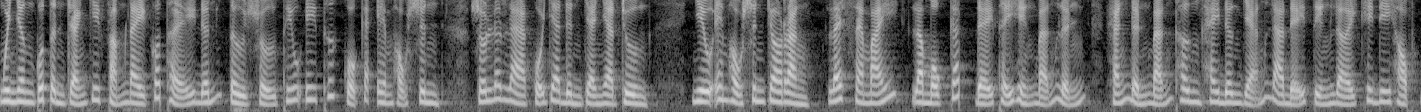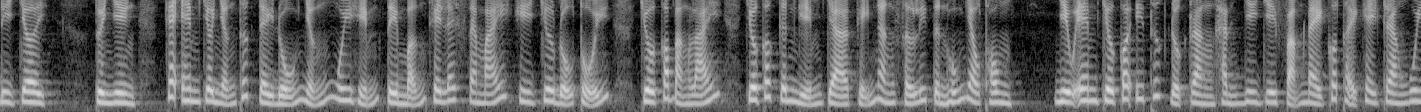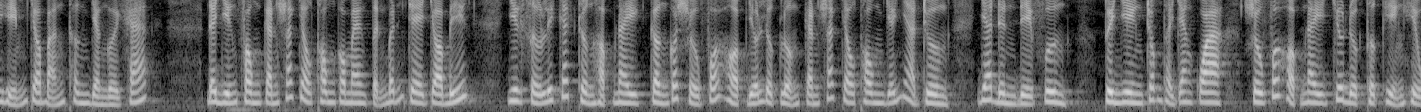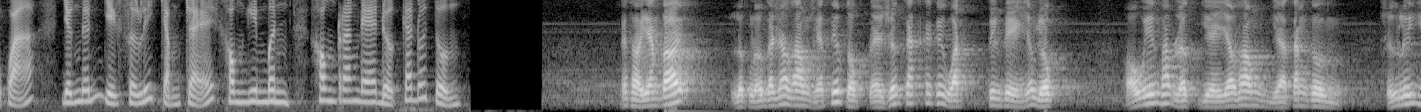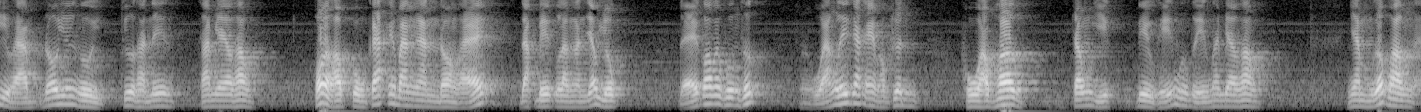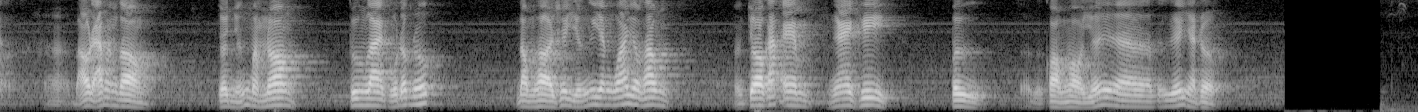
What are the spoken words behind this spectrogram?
Nguyên nhân của tình trạng vi phạm này có thể đến từ sự thiếu ý thức của các em học sinh, sự lơ là của gia đình và nhà trường. Nhiều em học sinh cho rằng lái xe máy là một cách để thể hiện bản lĩnh, khẳng định bản thân hay đơn giản là để tiện lợi khi đi học, đi chơi. Tuy nhiên, các em chưa nhận thức đầy đủ những nguy hiểm tiềm ẩn khi lái xe máy khi chưa đủ tuổi, chưa có bằng lái, chưa có kinh nghiệm và kỹ năng xử lý tình huống giao thông. Nhiều em chưa có ý thức được rằng hành vi vi phạm này có thể gây ra nguy hiểm cho bản thân và người khác. Đại diện Phòng Cảnh sát Giao thông Công an tỉnh Bến Tre cho biết, việc xử lý các trường hợp này cần có sự phối hợp giữa lực lượng cảnh sát giao thông với nhà trường, gia đình địa phương. Tuy nhiên, trong thời gian qua, sự phối hợp này chưa được thực hiện hiệu quả, dẫn đến việc xử lý chậm trễ, không nghiêm minh, không răng đe được các đối tượng. Cái thời gian tới, lực lượng cảnh sát giao thông sẽ tiếp tục đề xuất các cái kế hoạch tuyên truyền giáo dục, phổ biến pháp luật về giao thông và tăng cường xử lý vi phạm đối với người chưa thành niên tham gia giao thông, phối hợp cùng các cái ban ngành đoàn thể, đặc biệt là ngành giáo dục, để có cái phương thức quản lý các em học sinh phù hợp hơn trong việc điều khiển phương tiện tham gia giao thông, nhằm góp phần à, bảo đảm an toàn cho những mầm non tương lai của đất nước, đồng thời xây dựng cái văn hóa giao thông cho các em ngay khi từ à, còn ngồi dưới à, ghế nhà trường.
